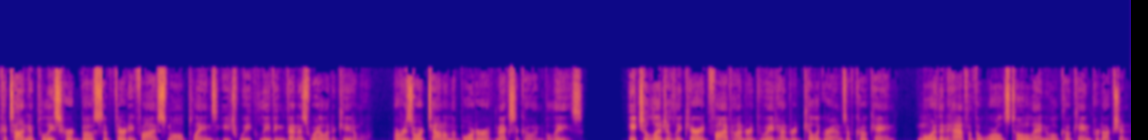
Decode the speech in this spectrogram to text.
Catania police heard boasts of 35 small planes each week leaving Venezuela to Quetzaltenango, a resort town on the border of Mexico and Belize. Each allegedly carried 500 to 800 kilograms of cocaine, more than half of the world's total annual cocaine production,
